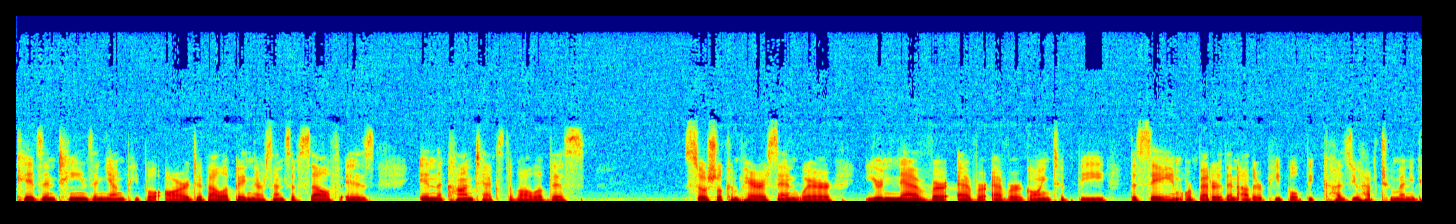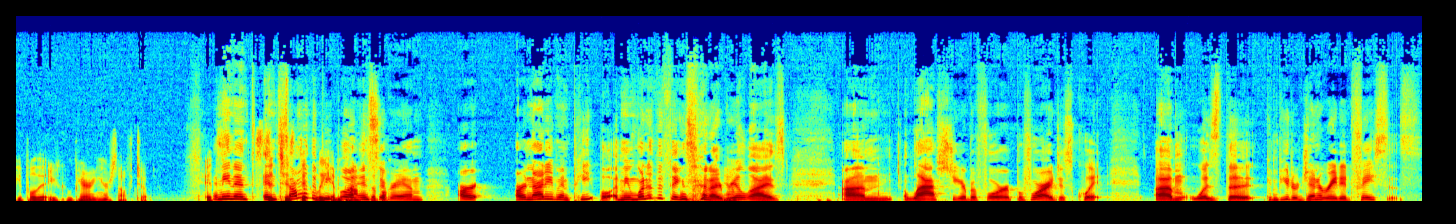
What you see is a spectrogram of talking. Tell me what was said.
kids and teens and young people are developing their sense of self is in the context of all of this social comparison where you're never ever ever going to be the same or better than other people because you have too many people that you're comparing yourself to. It's I mean, and, and some of the people impossible. on Instagram are are not even people. I mean, one of the things that I yeah. realized um, last year before before I just quit um, was the computer generated faces,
